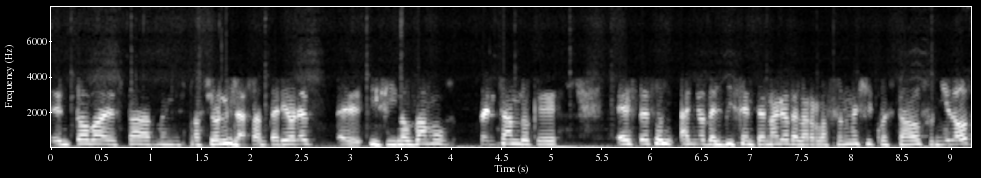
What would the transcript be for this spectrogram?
en toda esta administración y las anteriores, eh, y si nos vamos pensando que este es un año del bicentenario de la relación México-Estados Unidos.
